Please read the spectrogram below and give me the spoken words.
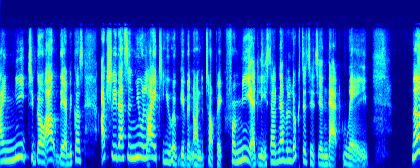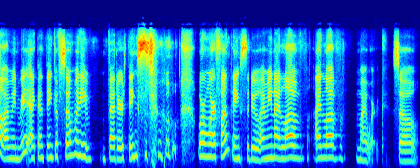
I need to go out there because actually that's a new light you have given on the topic for me at least. I'd never looked at it in that way. No, I mean, really, I can think of so many better things to do or more fun things to do. I mean, I love I love my work, so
